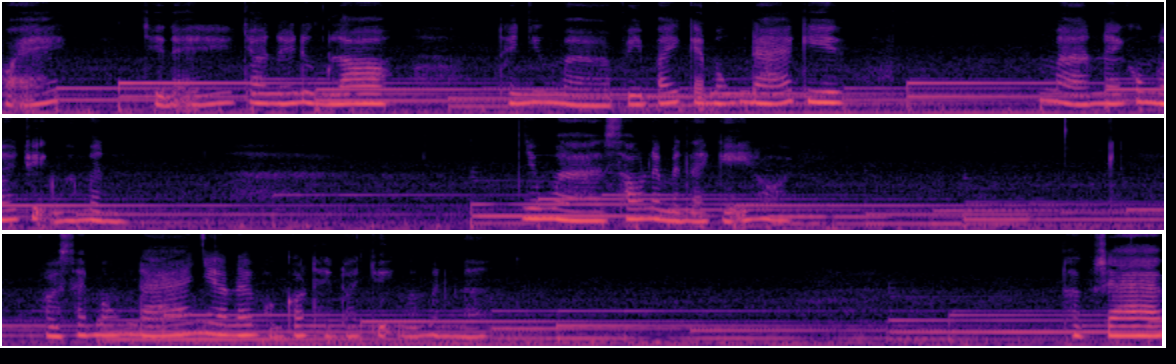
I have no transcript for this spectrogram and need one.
khỏe, chỉ để cho anh ấy đừng lo. Thế nhưng mà vì mấy cái bóng đá kia mà anh ấy không nói chuyện với mình. Nhưng mà sau này mình lại nghĩ rồi. Vừa xem bóng đá nhưng anh ấy vẫn có thể nói chuyện với mình mà. Thực ra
